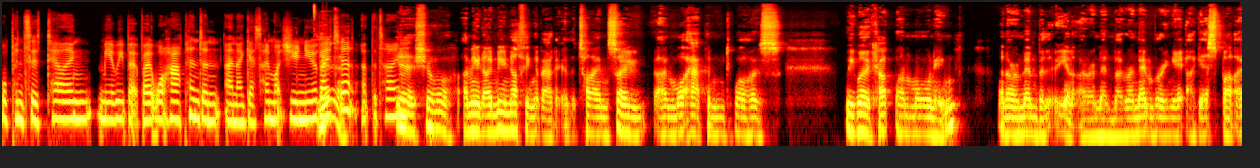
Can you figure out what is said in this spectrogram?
open to telling me a wee bit about what happened and, and I guess how much you knew about yeah. it at the time? Yeah, sure. I mean, I knew nothing about it at the time. So, um, what happened was we woke up one morning and I remember, you know, I remember remembering it, I guess, but I,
